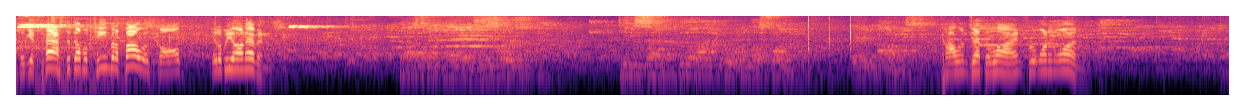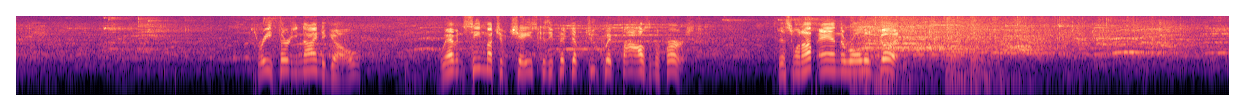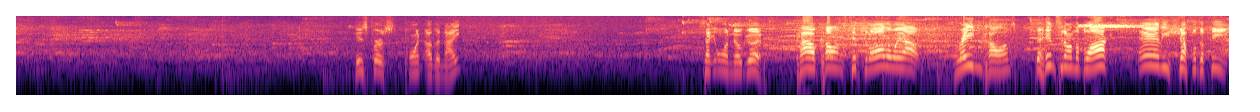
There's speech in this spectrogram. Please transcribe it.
He'll get past the double team, but a foul is called. It'll be on Evans. Collins at the line for one and one. 3.39 to go. We haven't seen much of Chase because he picked up two quick fouls in the first. This one up, and the roll is good. His first point of the night. Second one, no good. Kyle Collins tips it all the way out. Braden Collins to Henson on the block, and he shuffled the feet.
